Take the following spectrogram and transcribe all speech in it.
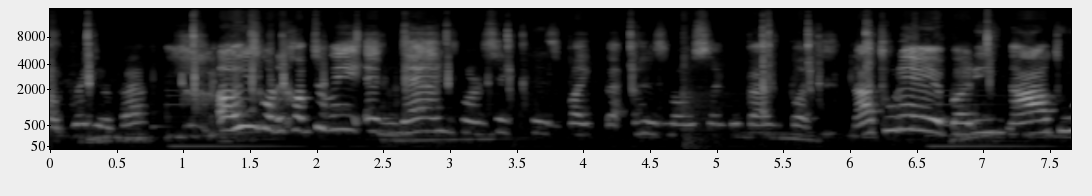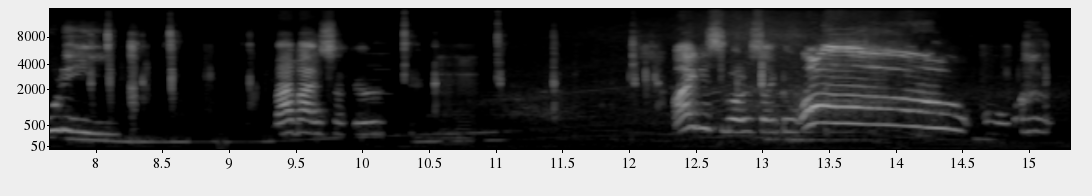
I'll bring it back. Oh, he's gonna come to me and then he's gonna take his bike back, his motorcycle back, but not today, buddy. Not today. Bye bye, sucker. I need his motorcycle. Oh! oh,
